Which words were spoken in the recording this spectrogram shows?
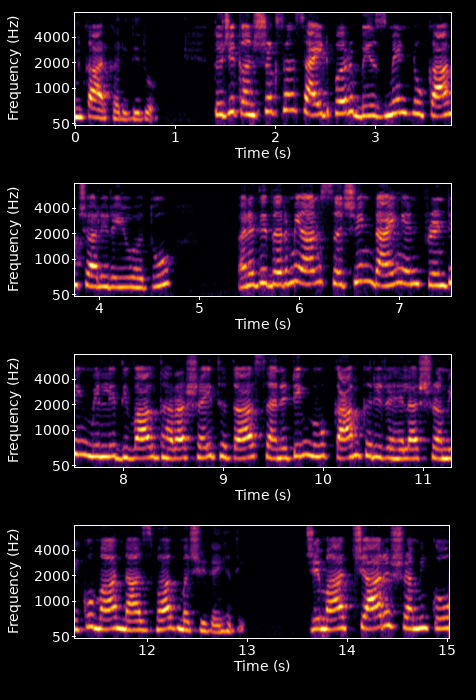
ઇનકાર કરી દીધો. તો જે કન્સ્ટ્રક્શન સાઇટ પર બેઝમેન્ટનું કામ ચાલી રહ્યું હતું, અને તે દરમિયાન સચિન ડાઇંગ એન્ડ પ્રિન્ટિંગ મિલની દિવાલ ધરાશાયી થતા સેનેટિંગનું કામ કરી રહેલા શ્રમિકોમાં નાસભાગ મચી ગઈ હતી, જેમાં ચાર શ્રમિકો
